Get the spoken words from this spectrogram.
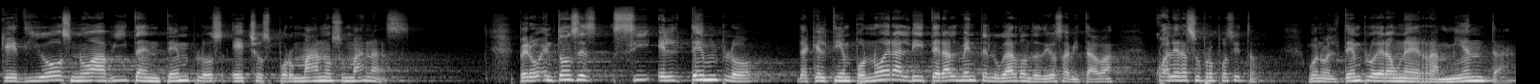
que Dios no habita en templos hechos por manos humanas. Pero entonces, si el templo de aquel tiempo no era literalmente el lugar donde Dios habitaba, ¿cuál era su propósito? Bueno, el templo era una herramienta,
